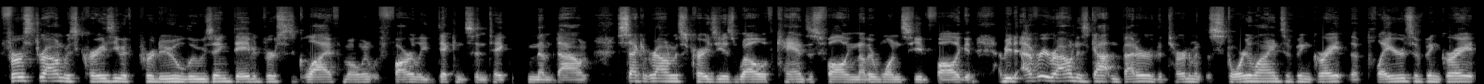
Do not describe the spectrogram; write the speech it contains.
First round was crazy with Purdue losing, David versus Goliath moment with Fairleigh Dickinson taking them down. Second round was crazy as well with Kansas falling, another one seed falling. And, I mean, every round has gotten better. The tournament, the storylines have been great, the players have been great.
